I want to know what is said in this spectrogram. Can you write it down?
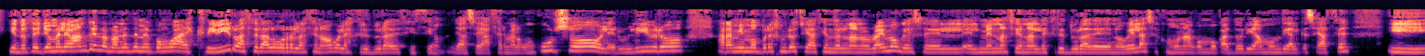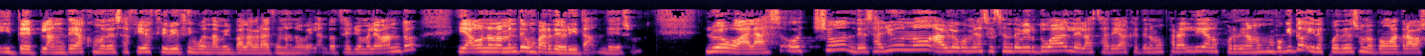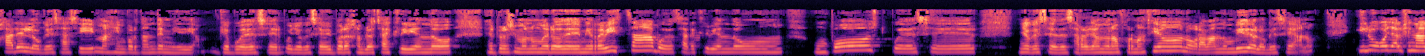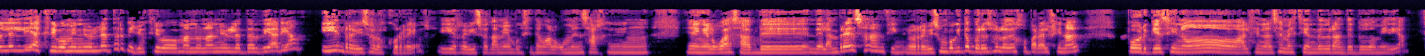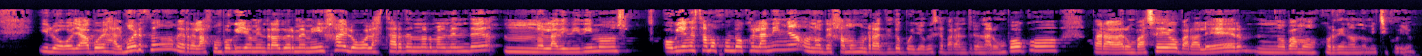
Y entonces yo me levanto y normalmente me pongo a escribir o a hacer algo relacionado con la escritura de ficción, ya sea hacerme algún curso o leer un libro. Ahora mismo, por ejemplo, estoy haciendo el NaNoWriMo, que es el, mes nacional de escritura de novelas, es como una convocatoria mundial que se hace y, y te planteas como desafío escribir 50.000 palabras de una novela. Entonces yo me levanto y hago normalmente un par de horitas de eso. Luego a las 8 desayuno, hablo con mi asistente virtual de las tareas que tenemos para el día, nos coordinamos un poquito y después de eso me pongo a trabajar en lo que es así más importante en mi día, que puede ser, pues yo que sé, hoy por ejemplo está escribiendo el próximo número de mi revista, puedo estar escribiendo un, un post, puede ser, yo que sé, desarrollando una formación o grabando un vídeo, lo que sea, ¿no? Y luego ya al final del día escribo mi newsletter, que yo escribo, mando una newsletter diaria y reviso los correos y reviso también pues si tengo algún mensaje en, el WhatsApp de, la empresa, en fin, lo reviso un poquito, pero eso lo dejo para el final porque si no al final se me extiende durante todo mi día. Y luego ya pues almuerzo, me relajo un poquillo mientras duerme mi hija y luego las tardes normalmente mmm, nos la dividimos o bien estamos juntos con la niña o nos dejamos un ratito, pues yo que sé, para entrenar un poco, para dar un paseo, para leer, nos vamos coordinando mi chico y yo.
